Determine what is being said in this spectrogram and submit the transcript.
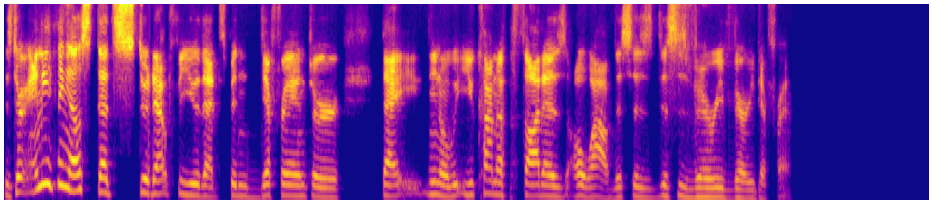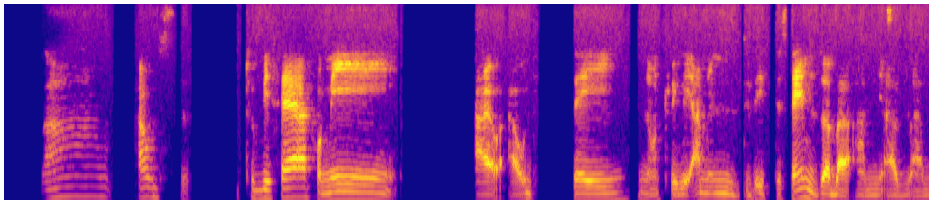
Is there anything else that stood out for you that's been different or that you know you kind of thought as oh wow this is this is very very different. Um i would to be fair for me i i would say not really. I mean it's the same job i'm i'm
